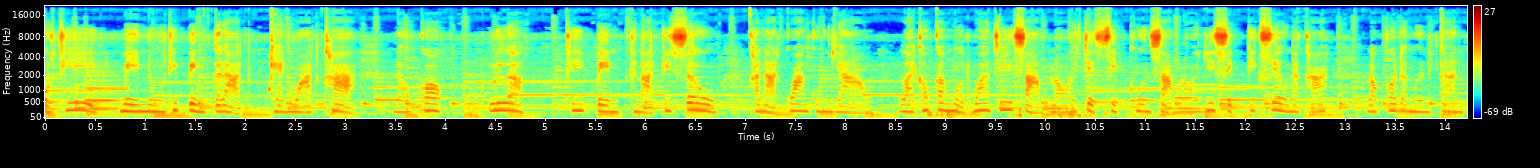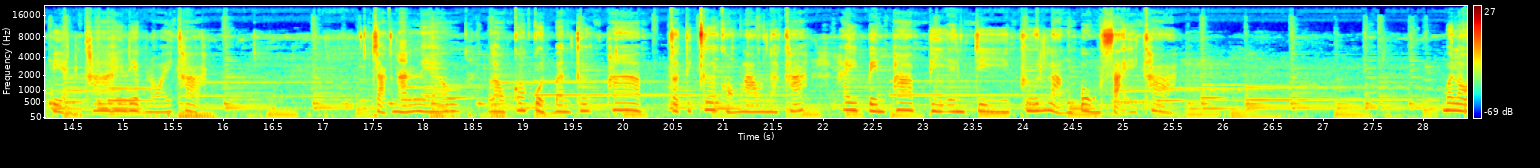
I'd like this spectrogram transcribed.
กดที่เมนูที่เป็นกระดาษแคนวาสค่ะ แล้วก็เลือก ที่เป็นขนาดพิกเซล ขนาดกว้างคูณยาว ลายเขากำหนดว่าที่ 370คูณ320 พิกเซลนะคะ แล้วก็ดำเนินการเปลี่ยนค่าให้เรียบร้อยค่ะ จากนั้นแล้วเราก็กดบันทึกภาพสติกเกอร์ของเรานะคะ ให้เป็นภาพ PNG พื้นหลังโปร่งใสค่ะเมื่อเรา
